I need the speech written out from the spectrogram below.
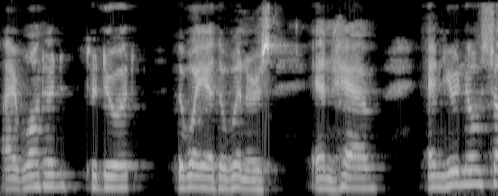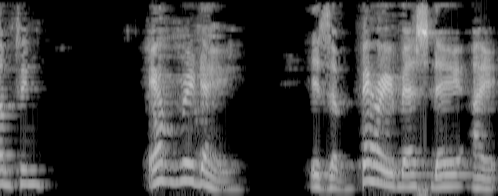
I wanted to do it the way of the winners and have and you know something? Every day is the very best day I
